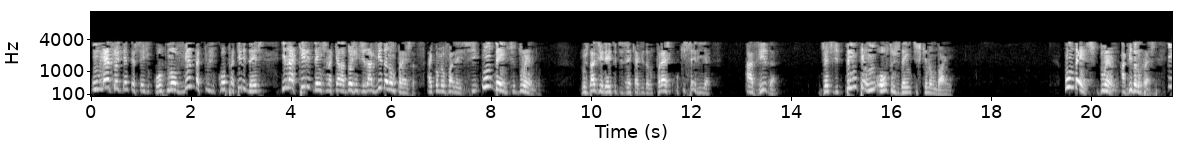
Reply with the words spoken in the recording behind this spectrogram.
1,86m de corpo, 90 quilos de corpo para aquele dente. E naquele dente, naquela dor, a gente diz, a vida não presta. Aí, como eu falei, se um dente doendo nos dá direito de dizer que a vida não presta, o que seria a vida diante de 31 outros dentes que não doem? Um dente doendo, a vida não presta. E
